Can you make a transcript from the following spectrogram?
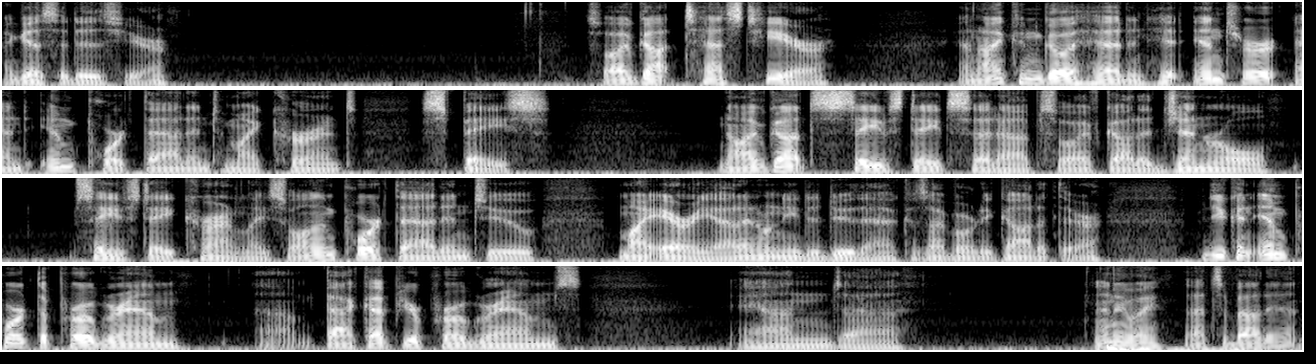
I guess it is here. So I've got test here, and I can go ahead and hit enter and import that into my current space. Now I've got save state set up, so I've got a general save state currently. So I'll import that into my area. I don't need to do that because I've already got it there. But you can import the program, um, back up your programs, and uh, anyway, that's about it.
